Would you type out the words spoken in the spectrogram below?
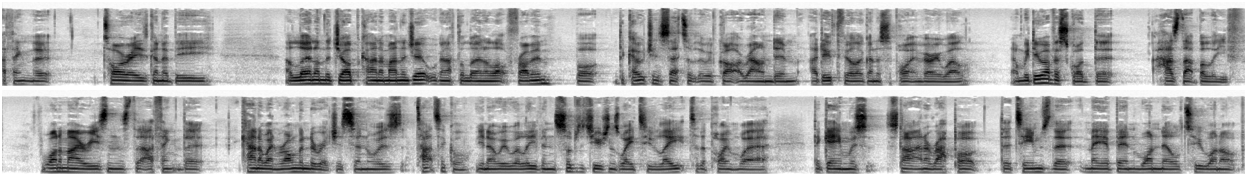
I think that Touré is gonna be a learn on the job kind of manager. We're gonna have to learn a lot from him. But the coaching setup that we've got around him, I do feel are going to support him very well. And we do have a squad that has that belief. One of my reasons that I think that kind of went wrong under Richardson was tactical. You know, we were leaving substitutions way too late to the point where the game was starting to wrap up. The teams that may have been 1 0, 2 1 up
